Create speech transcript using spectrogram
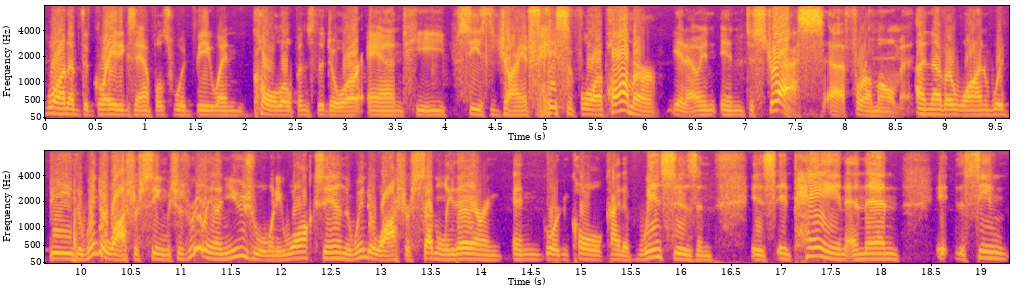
One of the great examples would be when Cole opens the door and he sees the giant face of Laura Palmer, you know, in, in distress uh, for a moment. Another one would be the window washer scene, which is really unusual. When he walks in, the window washer suddenly there, and, and Gordon Cole kind of winces and is in pain, and then it, the scene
